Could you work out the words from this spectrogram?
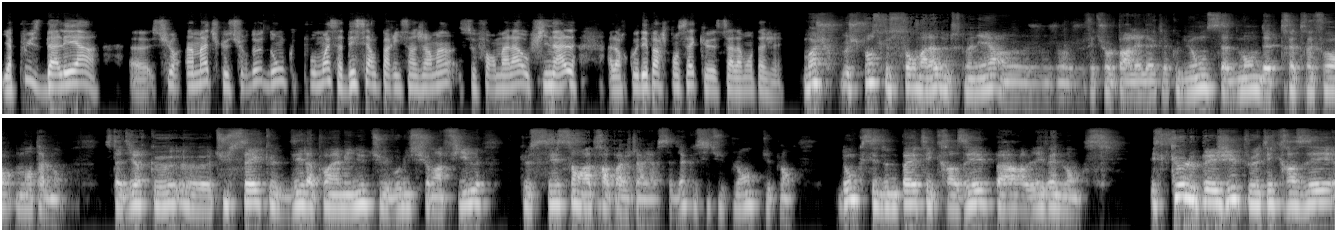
Il y a plus d'aléas euh, sur un match que sur deux. Donc, pour moi, ça dessert le Paris Saint-Germain, ce format-là, au final, alors qu'au départ, je pensais que ça l'avantageait. Moi, je, pense que ce format-là, de toute manière, euh, je, fais toujours le parallèle avec la Coupe du Monde, ça demande d'être très, très fort mentalement. C'est-à-dire que euh, tu sais que dès la première minute, tu évolues sur un fil, que c'est sans rattrapage derrière. C'est-à-dire que si tu te plantes, tu te plantes. Donc, c'est de ne pas être écrasé par l'événement. Est-ce que le PSG peut être écrasé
